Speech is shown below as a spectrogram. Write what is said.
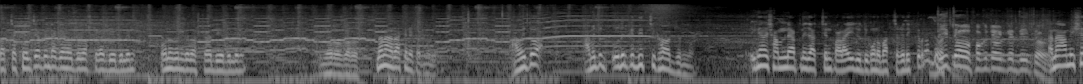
বাচ্চা খেলছে আপনি তাকে হয়তো দশ টাকা দিয়ে দিলেন অন্যজনকে দশ টাকা দিয়ে দিলেন। না না রাখেন এটা আপনি আমি তো আমি তো ওদেরকে দিচ্ছি খাওয়ার জন্য। এখানে সামনে আপনি যাচ্ছেন পাড়ায় যদি কোনো বাচ্চাকে দেখতে পারেন না আমি সে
